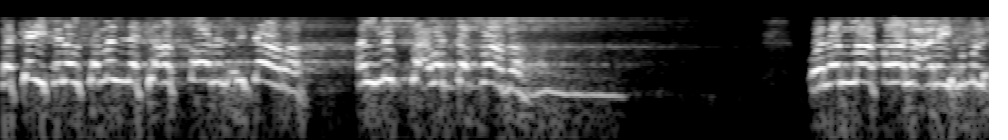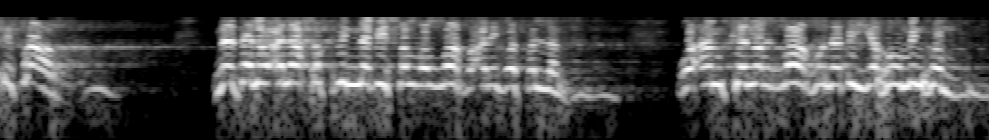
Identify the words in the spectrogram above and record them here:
فكيف لو تملك أطفال الحجارة المدفع والدبابة؟ ولما طال عليهم الحصار نزلوا على حكم النبي صلى الله عليه وسلم. وأمكن الله نبيه منهم.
